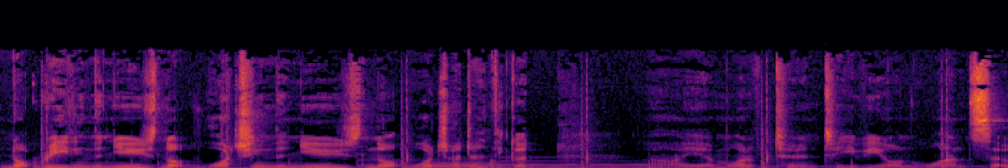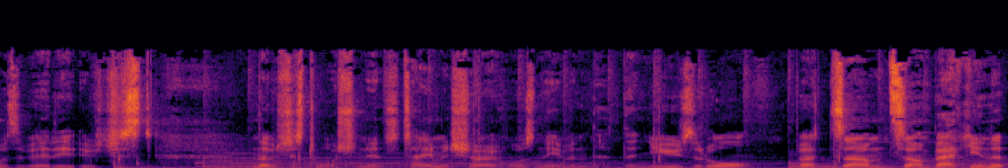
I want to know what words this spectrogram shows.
not reading the news, not watching the news, not watch. I don't think I I might have turned TV on once. That was about it. It was just that was just to watch an entertainment show. It wasn't even the news at all. But um, so I'm back in it,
